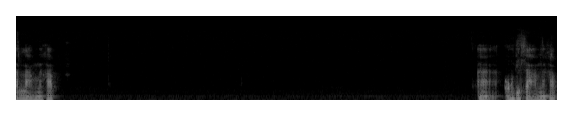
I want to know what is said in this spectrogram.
ด้านหลังนะครับ อ่า องค์ที่3นะครับ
